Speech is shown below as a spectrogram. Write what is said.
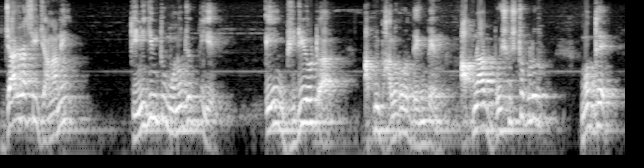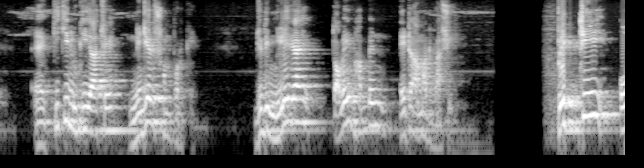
যার রাশি জানা নেই তিনি কিন্তু মনোযোগ দিয়ে এই ভিডিওটা আপনি ভালো করে দেখবেন। আপনার বৈশিষ্ট্যগুলোর মধ্যে কি কি লুকিয়ে আছে নিজের সম্পর্কে। যদি মিলে যায়, তবেই ভাববেন এটা আমার রাশি। পৃথ্বী ও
